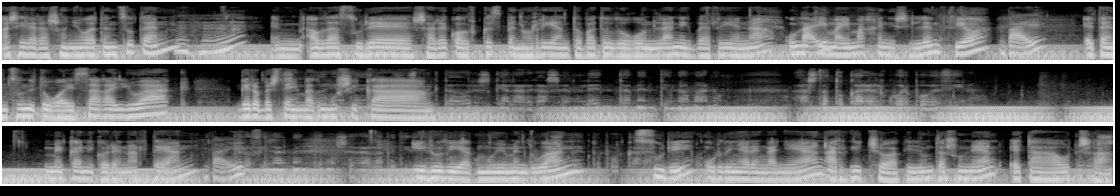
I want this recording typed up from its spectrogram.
Hasi gara soinu bat entzuten, Mhm. em, hau da zure sareko aurkezpen horrian topatu dugun lanik berriena, Ultima imagen y silencio, Bai, eta entzun ditugu aizagailuak, gero beste hainbat musika que lentamente una mano hasta tocar el cuerpo vecino. mekanikoren artean, bai, irudiak mugimenduan, zuri urdinaren gainean, argitxoak iluntasunean eta ahotsa.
